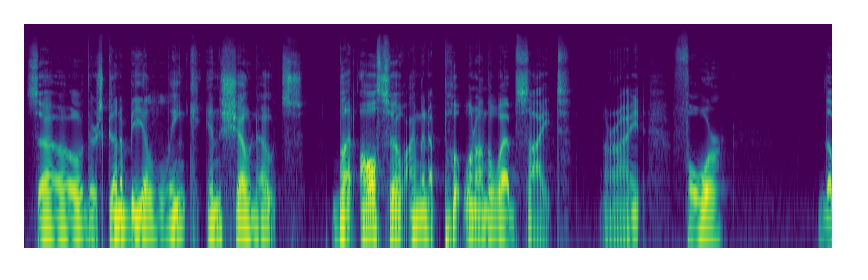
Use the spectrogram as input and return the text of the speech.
So there's going to be a link in the show notes, but also I'm going to put one on the website, all right, for the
